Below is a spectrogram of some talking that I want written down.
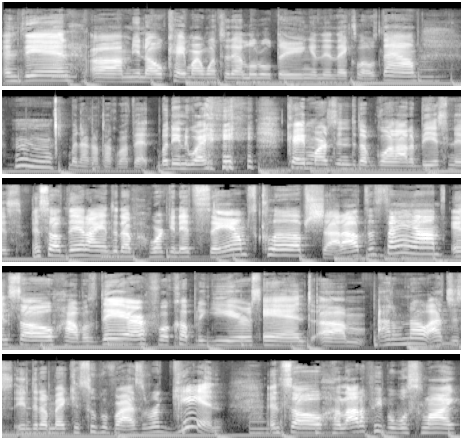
and then, um, you know, Kmart went to that little thing and then they closed down. Mm-hmm Hmm, we're not gonna talk about that. But anyway, Kmart's ended up going out of business. And so then I ended up working at Sam's Club. Shout out to Sam's. And so I was there for a couple of years. And um, I don't know, I just ended up making supervisor again. And so a lot of people was like,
